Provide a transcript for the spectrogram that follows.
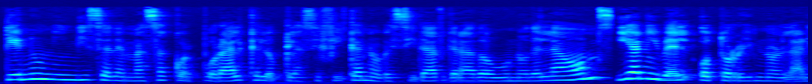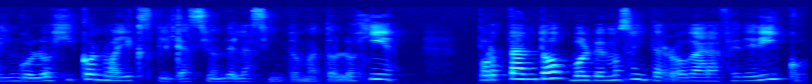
tiene un índice de masa corporal que lo clasifica en obesidad grado 1 de la OMS y a nivel otorrinolaringológico no hay explicación de la sintomatología. Por tanto, volvemos a interrogar a Federico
